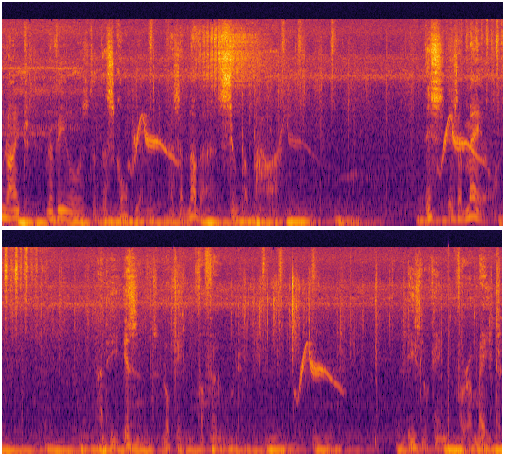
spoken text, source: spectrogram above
moonlight reveals that the scorpion has another superpower. This is a male, and he isn't looking for food. He's looking for a mate.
